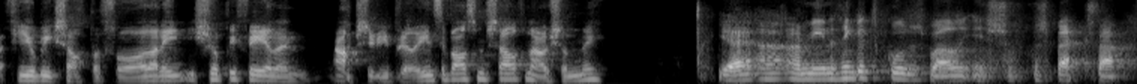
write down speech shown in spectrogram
a few weeks off before that. He, he, should be feeling absolutely brilliant about himself now, shouldn't he? Yeah, I mean, I think it's good as well in some respects that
